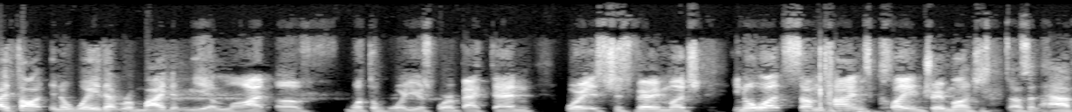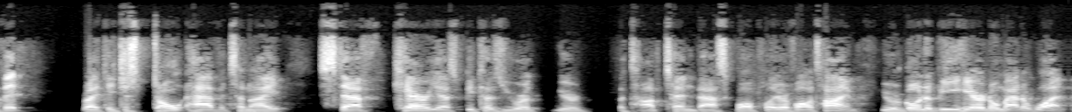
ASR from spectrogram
I thought in a way that reminded me a lot of what the Warriors were back then, where it's just very much, you know what? Sometimes Klay and Draymond just doesn't have it, right? They just don't have it tonight. Steph, carry us because you're you're the top 10 basketball player of all time. You were going to be here no matter what.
